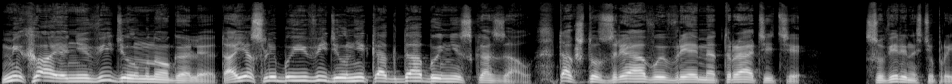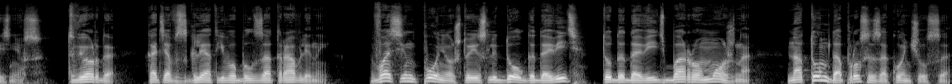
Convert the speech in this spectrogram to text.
Михая не видел много лет, а если бы и видел, никогда бы не сказал. Так что зря вы время тратите». С уверенностью произнес. Твердо, хотя взгляд его был затравленный. Васин понял, что если долго давить, то додавить Баро можно. На том допрос и закончился.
